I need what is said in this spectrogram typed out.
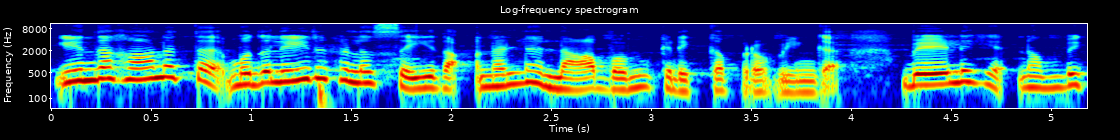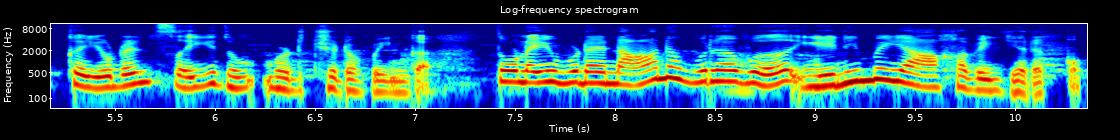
இந்த காலத்தை முதலீடுகளை செய்தால் நல்ல லாபம் கிடைக்கப்படுவீங்க. வேலையை நம்பிக்கையுடன் செய்தும் முடிச்சிடுவீங்க. துணைவுடனான உறவு இனிமையாகவே இருக்கும்.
